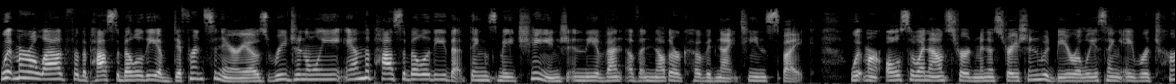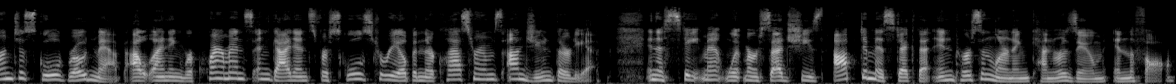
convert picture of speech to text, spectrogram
Whitmer allowed for the possibility of different scenarios regionally and the possibility possibility that things may change in the event of another COVID 19 spike. Whitmer also announced her administration would be releasing a return to school roadmap outlining requirements and guidance for schools to reopen their classrooms on June 30th. In a statement, Whitmer said she's optimistic that in person learning can resume in the fall.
